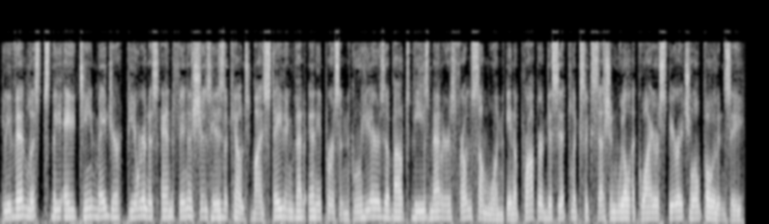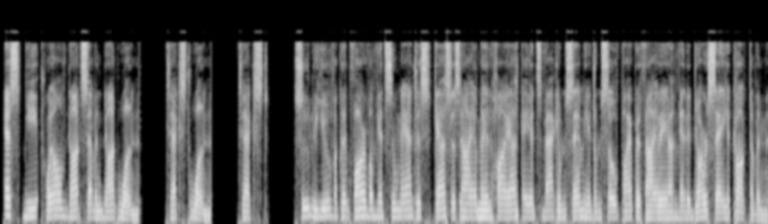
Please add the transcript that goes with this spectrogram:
He then lists the 18 major Puranas and finishes his account by stating that any person who hears about these matters from someone in a proper disciplic succession will acquire spiritual potency. SB 12.7.1. Text 1. Text. Sudayuvaka Varvavitsumantis Gasasayam and Hyakayats Vakam Samhitam Sopipathaya Vedadarasaya Koktavan.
